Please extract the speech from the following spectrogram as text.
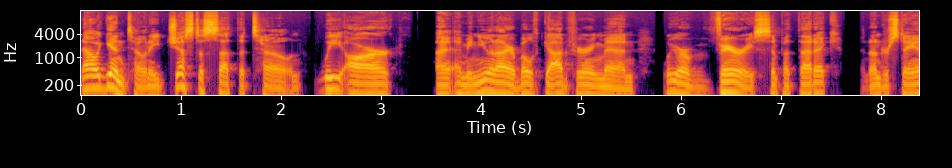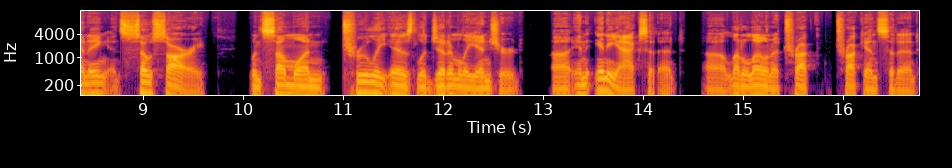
Now, again, Tony, just to set the tone, we are, I, I mean, you and I are both God fearing men. We are very sympathetic and understanding and so sorry when someone truly is legitimately injured uh, in any accident, uh, let alone a truck truck incident.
